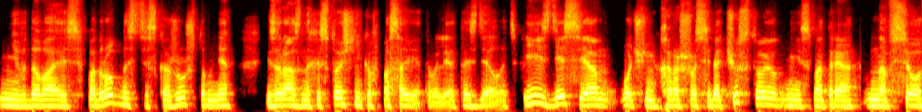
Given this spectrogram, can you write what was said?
Не вдаваясь в подробности, скажу, что мне из разных источников посоветовали это сделать. И здесь я очень хорошо себя чувствую, несмотря на все,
